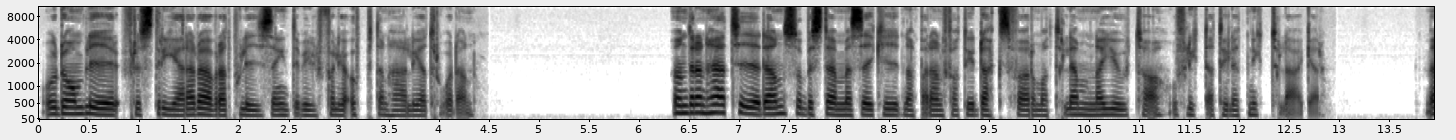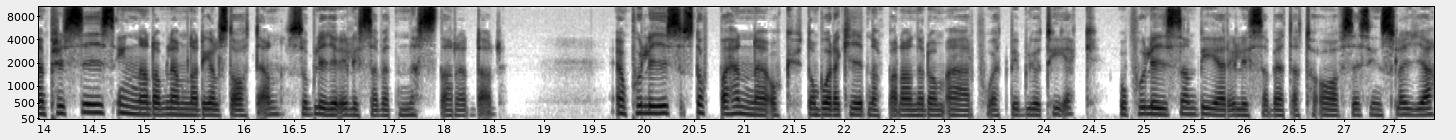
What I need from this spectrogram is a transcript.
Och De blir frustrerade över att polisen inte vill följa upp den här ledtråden. Under den här tiden så bestämmer sig kidnapparen för att det är dags för dem att lämna Utah och flytta till ett nytt läger. Men precis innan de lämnar delstaten så blir Elisabeth nästan räddad. En polis stoppar henne och de båda kidnapparna när de är på ett bibliotek och polisen ber Elisabeth att ta av sig sin slöja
